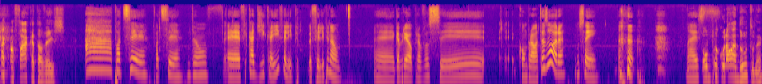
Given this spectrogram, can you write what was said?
Ah, com a faca, talvez. Ah, pode ser, pode ser. Então, é, fica a dica aí, Felipe. Felipe não. É, Gabriel, pra você é, comprar uma tesoura. Não sei. Mas Ou procurar um adulto, né?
